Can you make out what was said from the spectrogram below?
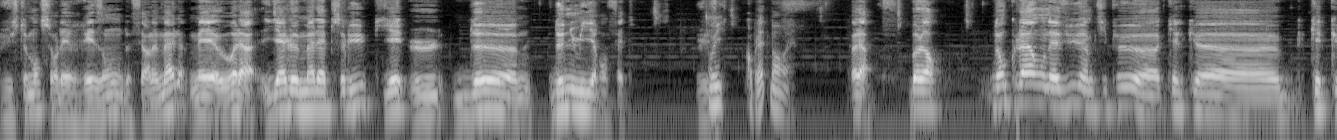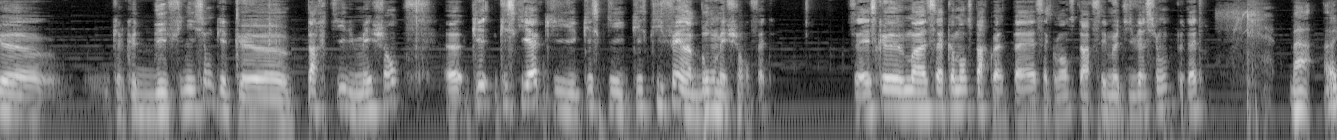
justement sur les raisons de faire le mal. Mais euh, voilà, il y a le mal absolu qui est le- de de nuire en fait. Juste. Oui, complètement, ouais. Voilà. Bon alors, donc là, on a vu un petit peu euh, quelques euh, quelques quelques définitions, quelques parties du méchant. Euh, qu'est- qu'est-ce qu'il y a qui qu'est-ce qui qu'est-ce qui fait un bon méchant en fait? Est-ce que moi ça commence par quoi? Bah, Ça commence par ses motivations peut-être? Bah, euh,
